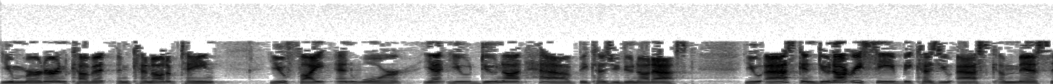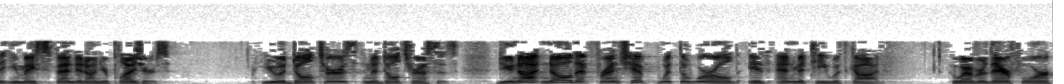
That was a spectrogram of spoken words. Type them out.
You murder and covet and cannot obtain. You fight and war, yet you do not have because you do not ask. You ask and do not receive because you ask amiss that you may spend it on your pleasures. You adulterers and adulteresses, do you not know that friendship with the world is enmity with God? Whoever therefore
